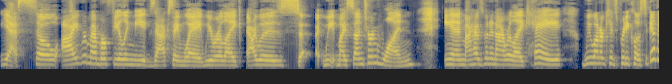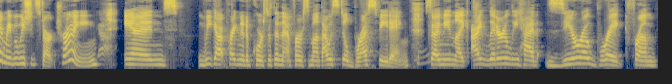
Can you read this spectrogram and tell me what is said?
Yes. So I remember feeling the exact same way. We were like, I was, we, my son turned one and my husband and I were like, Hey, we want our kids pretty close together. Maybe we should start trying. Yeah. And we got pregnant, of course, within that first month. I was still breastfeeding. So, I mean, like, I literally had zero break from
